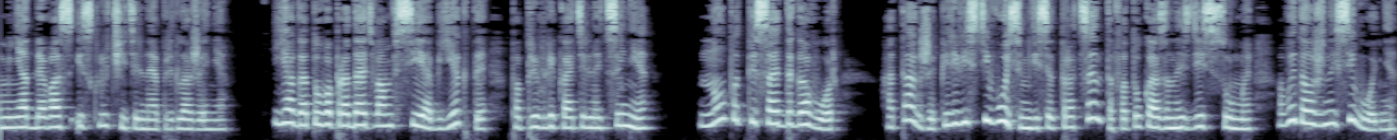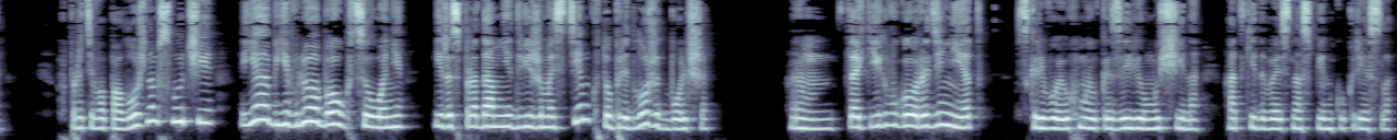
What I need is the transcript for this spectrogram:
У меня для вас исключительное предложение. Я готова продать вам все объекты по привлекательной цене, но подписать договор, а также перевести 80% от указанной здесь суммы вы должны сегодня. В противоположном случае я объявлю об аукционе и распродам недвижимость тем, кто предложит больше». «Хм, таких в городе нет», — с кривой ухмылкой заявил мужчина, откидываясь на спинку кресла.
